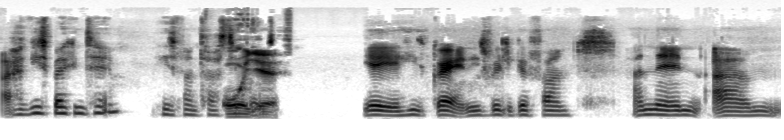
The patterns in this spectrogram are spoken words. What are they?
Uh, have you spoken to him? He's fantastic. Oh yes. Yeah, yeah, he's great and he's really good fun. And then um,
